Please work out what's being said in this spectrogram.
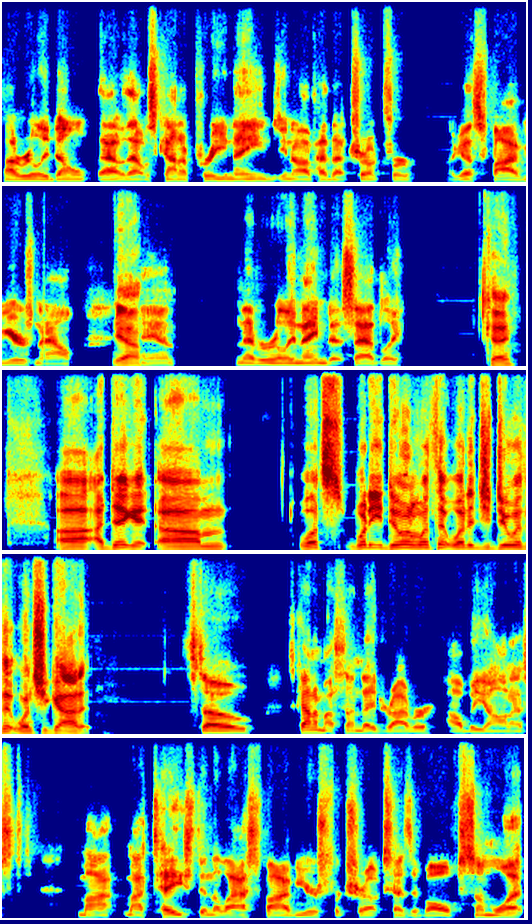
I really don't. That that was kind of pre names. You know, I've had that truck for I guess five years now. Yeah, and never really named it. Sadly. Okay, uh, I dig it. Um, what's what are you doing with it? What did you do with it once you got it? So it's kind of my Sunday driver. I'll be honest. My my taste in the last five years for trucks has evolved somewhat.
